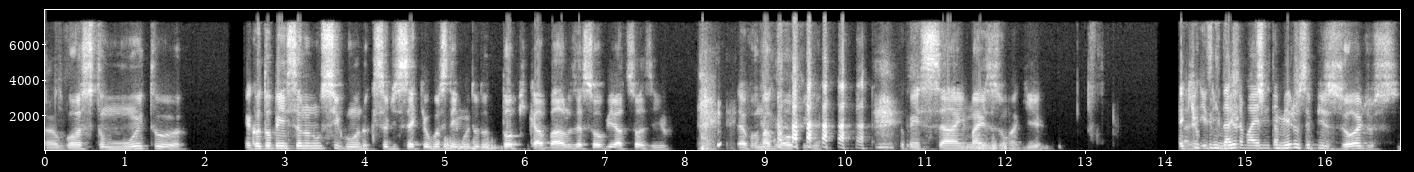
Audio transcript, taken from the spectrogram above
Eu gosto muito. É que eu tô pensando num segundo, que se eu disser que eu gostei muito do Top Cavalos, é só o Virato sozinho. Eu vou magoar o. Deixa eu pensar em mais um aqui. É que, que primeiro- ele os primeiros episódios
